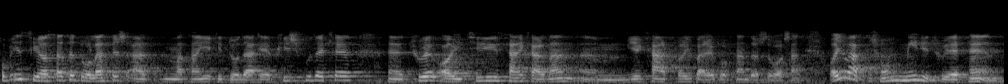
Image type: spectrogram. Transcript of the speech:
خب این سیاست دولتش از مثلا یکی دو دهه پیش بوده که توی IT سعی کردن یک حرفایی برای گفتن داشته باشن. آیا وقتی شما میری توی هند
